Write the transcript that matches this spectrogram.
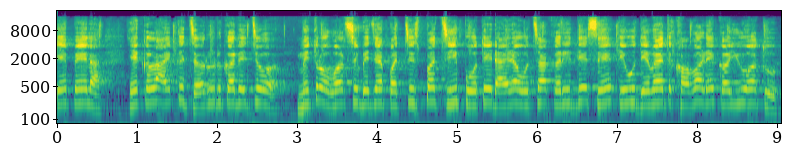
તે પહેલાં એક લાઈક જરૂર કરજો મિત્રો, વર્ષ બે હજાર પચીસ પછી પોતે ડાયરા ઓછા કરી દેશે તેવું દેવાયત ખવડે કહ્યું હતું.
